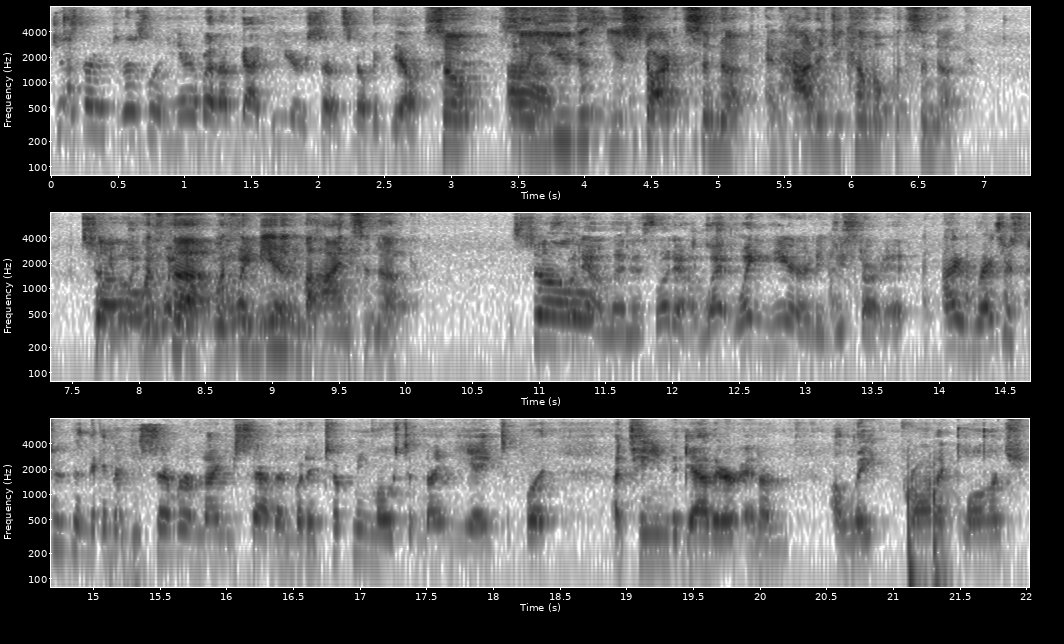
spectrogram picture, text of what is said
just started drizzling here, but I've got heaters, so it's no big deal. So so Um, you just, you started Sanuk, and how did you come up with Sanuk? So, Wait, What's wait, the wait, what's the meaning year? behind Sanuk? Slow down, Lyndon. Slow down. What what year did you start it? I registered the name in December of '97, but it took me most of '98 to put a team together and a, a late product launch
